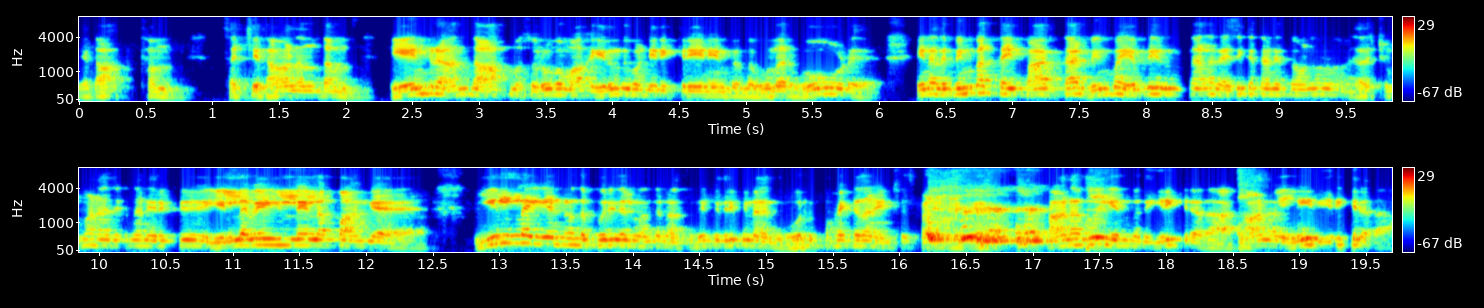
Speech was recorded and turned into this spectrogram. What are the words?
யதார்த்தம் சச்சிதானந்தம் என்று அந்த ஆத்மஸ்வரூபமாக இருந்து கொண்டிருக்கிறேன் என்ற அந்த உணர்வோடு எனது பிம்பத்தை பார்த்தால் பிம்பம் எப்படி இருந்தாலும் ரசிக்கத்தானே தோணும். அது சும்மா ரசிக்கத்தானே இருக்கு? இல்லவே இல்லை இல்லப்பா அங்க. இல்லை என்ற அந்த புரிதல் வந்து நான் திருப்பி திருப்பி நான் இந்த ஒரு பாயிண்ட் தான் இன்சிஸ்ட் பண்ணிட்டு இருக்கேன். கனவு என்பது இருக்கிறதா? காணல் நீர் இருக்கிறதா?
